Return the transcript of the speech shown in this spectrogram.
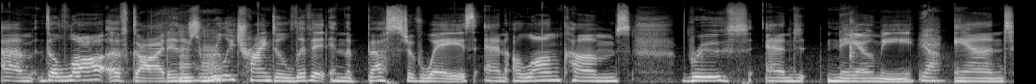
um, the law of God, and is mm-hmm. really trying to live it in the best of ways. And along comes Ruth and Naomi, Yeah. and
